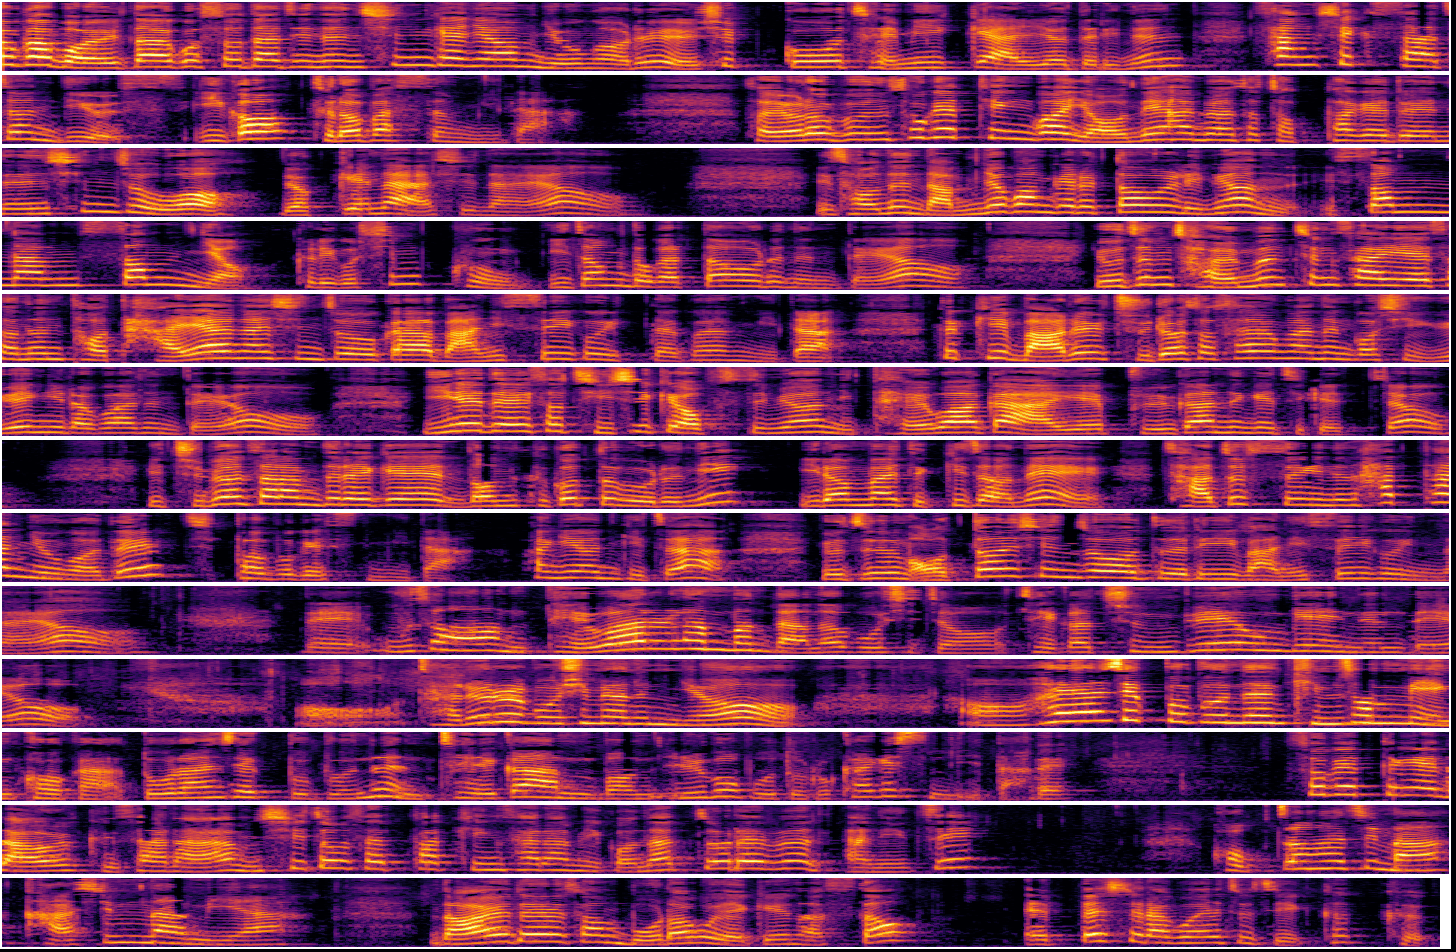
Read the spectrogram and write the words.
하루가 멀다고 쏟아지는 신개념 용어를 쉽고 재미있게 알려드리는 상식사전 뉴스. 이거 들어봤습니다. 자, 여러분 소개팅과 연애하면서 접하게 되는 신조어 몇 개나 아시나요? 저는 남녀 관계를 떠올리면 썸남, 썸녀, 그리고 심쿵 이 정도가 떠오르는데요. 요즘 젊은 층 사이에서는 더 다양한 신조어가 많이 쓰이고 있다고 합니다. 특히 말을 줄여서 사용하는 것이 유행이라고 하는데요. 이에 대해서 지식이 없으면 대화가 아예 불가능해지겠죠. 주변 사람들에게 넌 그것도 모르니? 이런 말 듣기 전에 자주 쓰이는 핫한 용어들 짚어보겠습니다. 황희연 기자, 요즘 어떤 신조어들이 많이 쓰이고 있나요? 네, 우선 대화를 한번 나눠보시죠. 제가 준비해 온 게 있는데요. 어, 자료를 보시면은요. 어, 하얀색 부분은 김선미 앵커가, 노란색 부분은 제가 한번 읽어보도록 하겠습니다. 네. 소개팅에 나올 그 사람 시조새 파킹 사람이거나 쪼렙은 아니지? 걱정하지 마, 가심남이야. 나에 대해선 뭐라고 얘기해놨어? 에빼시라고 해주지. 크크.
